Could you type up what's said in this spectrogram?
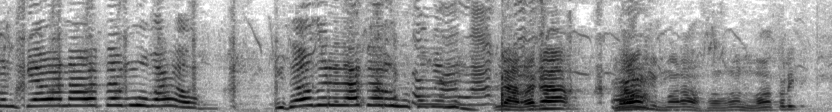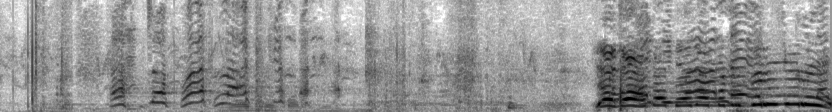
મને કહેવા ના આવે તો હું પાછો કીધા વગર રાતો રહું ખબર નહીં. લ્યા રગા લાવજી મારા હરણ લાકડી. દાદા આમાં દાદા મને કરી મરું.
